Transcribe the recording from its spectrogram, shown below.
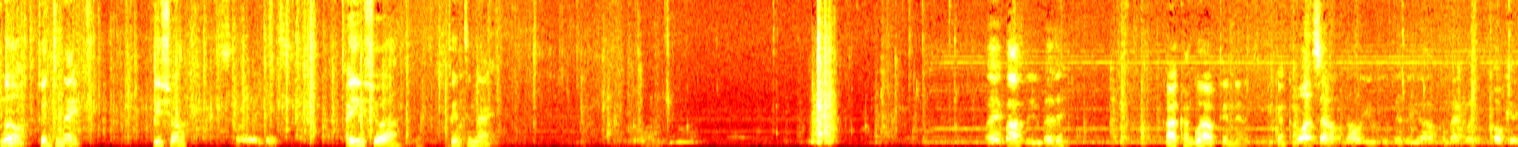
No, 29th. You sure? So it is. Are you sure? 29. Hey, Pastor, you busy? I can go out and then you can come. One second. No, you, you busy. I'll come back later. Okay.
